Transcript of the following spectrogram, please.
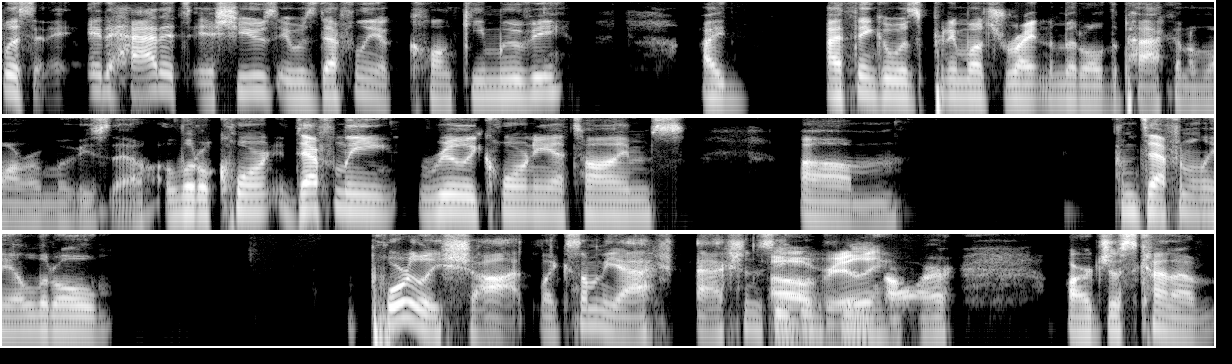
listen, it, it had its issues. It was definitely a clunky movie. I I think it was pretty much right in the middle of the pack of the Marvel movies, though. A little corny, definitely really corny at times. Um, definitely a little poorly shot. Like some of the act- action Oh, sequences really? are are just kind of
